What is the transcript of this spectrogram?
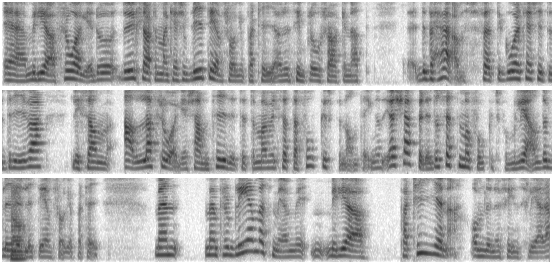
eh, miljöfrågor. Då, då är det klart att man kanske blir ett enfrågeparti av den simpla orsaken att eh, det behövs. För att det går kanske inte att driva liksom alla frågor samtidigt. Utan man vill sätta fokus på någonting. Och jag köper det. Då sätter man fokus på miljön. Då blir Ja. det lite enfrågeparti. Men, men problemet med mi- miljöpartierna, om det nu finns flera,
